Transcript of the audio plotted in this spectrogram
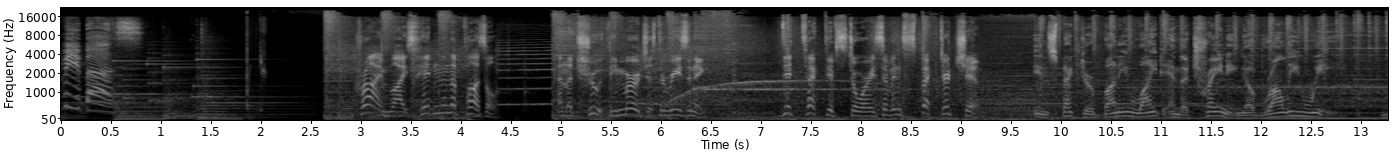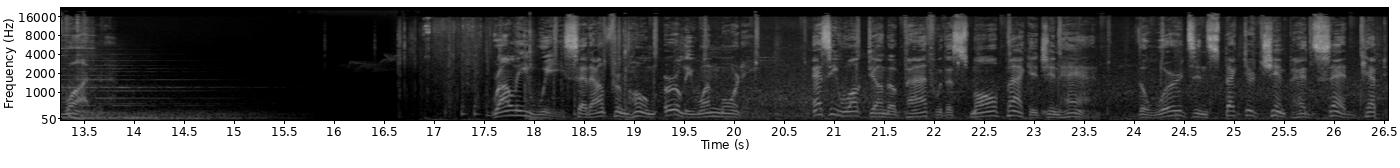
BabyBus! Crime lies hidden in the puzzle, and the truth emerges through reasoning. Detective Stories of Inspector Chimp. Inspector Bunny White and the Training of Rollie Wee. 1. Rollie Wee set out from home early one morning. As he walked down the path with a small package in hand, the words Inspector Chimp had said kept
